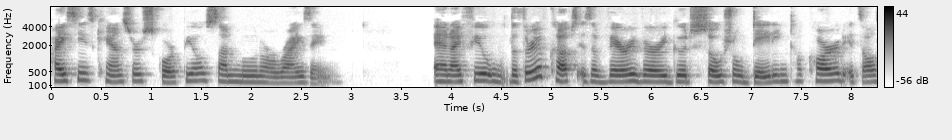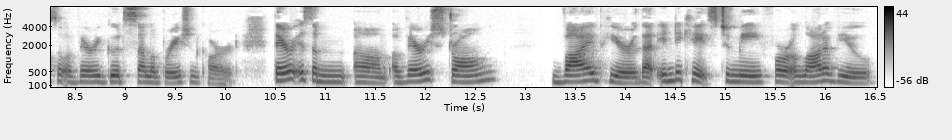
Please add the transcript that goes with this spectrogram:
Pisces, Cancer, Scorpio, Sun, Moon, or Rising. And I feel the Three of Cups is a very, very good social dating card. It's also a very good celebration card. There is a, um, a very strong vibe here that indicates to me for a lot of you,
